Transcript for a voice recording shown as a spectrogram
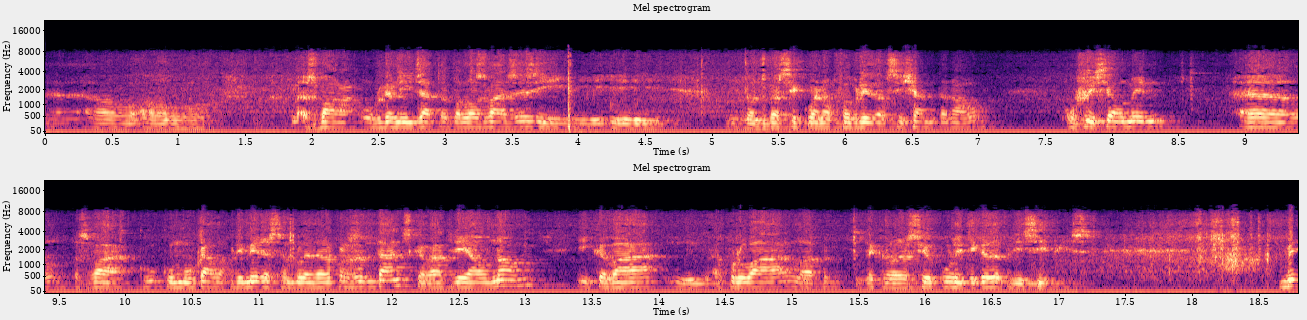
eh, el, el, es va organitzar totes les bases i, i, i doncs va ser quan al febrer del 69 oficialment eh, es va convocar la primera assemblea de representants que va triar el nom i que va aprovar la declaració política de principis. Bé,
